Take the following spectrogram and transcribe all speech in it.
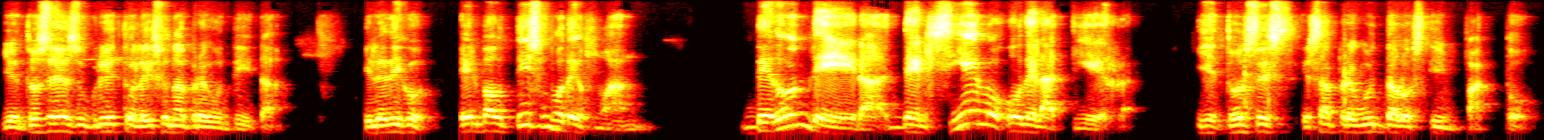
Y entonces Jesucristo le hizo una preguntita y le dijo, el bautismo de Juan, ¿de dónde era? ¿Del cielo o de la tierra? Y entonces esa pregunta los impactó.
